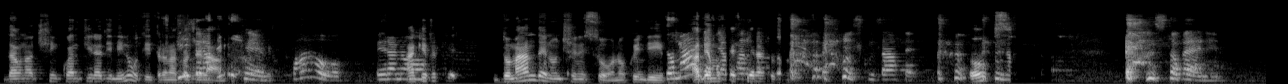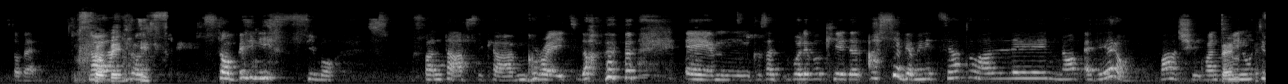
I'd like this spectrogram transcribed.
da una cinquantina di minuti tra una Sì, cosa e l'altra. wow, erano Anche perché domande non ce ne sono, quindi domande abbiamo chiacchierato. parlato... Scusate, Ops, sto bene, sto bene. sto No, benissimo. Sto benissimo, fantastica, great. No? Ehm, cosa volevo chiedere? Ah sì, abbiamo iniziato alle 9, è vero? Wow, 50 Sei e minuti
